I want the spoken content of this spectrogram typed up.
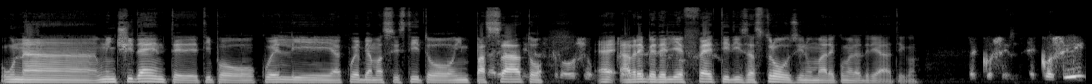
una, un incidente tipo quelli a cui abbiamo assistito in passato eh, avrebbe degli effetti disastrosi in un mare come l'Adriatico è così, è così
